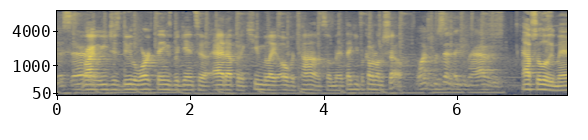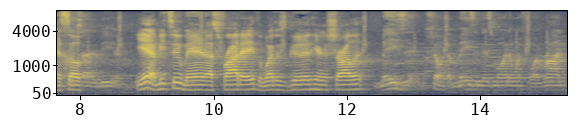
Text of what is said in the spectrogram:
Yes, sir. Right, when you just do the work, things begin to add up and accumulate over time. So, man, thank you for coming on the show. 100%. Thank you for having me. Absolutely, man. I'm so excited to be here. Yeah, me too, man. It's Friday. The weather's good here in Charlotte. Amazing. Felt amazing this morning. Went for a run.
